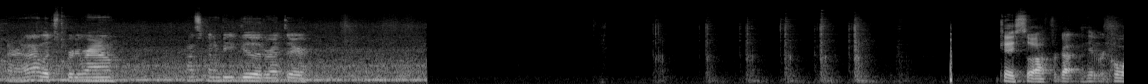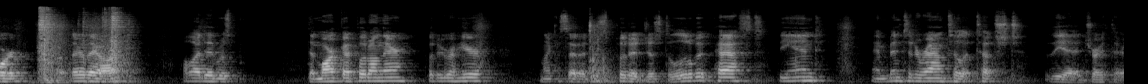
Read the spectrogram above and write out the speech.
Alright, that looks pretty round. That's gonna be good right there. Okay, so I forgot to hit record, but there they are. All I did was the mark I put on there, put it right here. like I said, I just put it just a little bit past the end and bent it around till it touched the edge right there.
